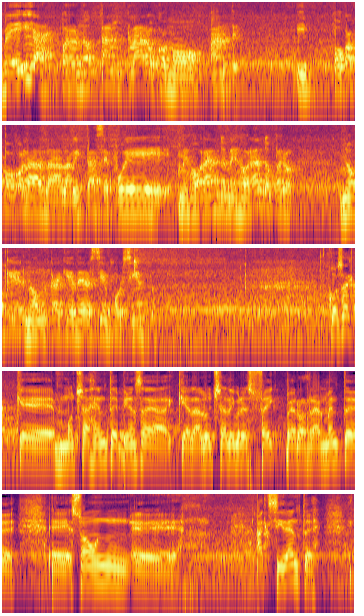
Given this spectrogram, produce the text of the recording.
veía, pero no tan claro como antes. Y poco a poco la, la, vista se fue mejorando y mejorando, pero no que nunca quedé al 100%. Cosas que mucha gente piensa que la lucha libre es fake, pero realmente eh, son eh, accidentes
